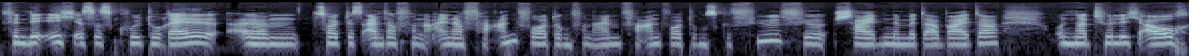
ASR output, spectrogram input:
finde ich, ist es kulturell, ähm, zeugt es einfach von einer Verantwortung, von einem Verantwortungsgefühl für scheidende Mitarbeiter und natürlich auch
